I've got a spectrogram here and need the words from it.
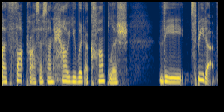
a thought process on how you would accomplish the speed up.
